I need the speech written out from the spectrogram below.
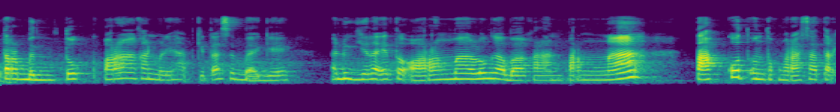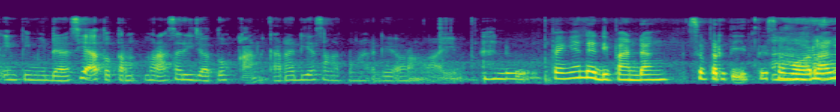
terbentuk, orang akan melihat kita sebagai aduh gila itu orang mah lu nggak bakalan pernah takut untuk merasa terintimidasi atau ter- merasa dijatuhkan karena dia sangat menghargai orang lain. aduh pengen deh dipandang seperti itu sama orang.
